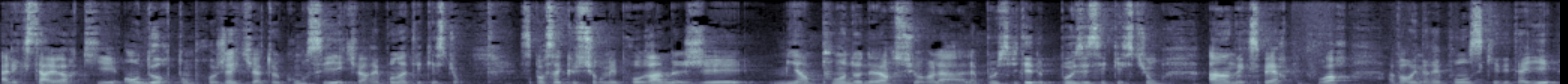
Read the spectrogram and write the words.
à l'extérieur qui est en dehors de ton projet, qui va te conseiller, qui va répondre à tes questions. C'est pour ça que sur mes programmes, j'ai mis un point d'honneur sur la, possibilité de poser ces questions à un expert pour pouvoir avoir une réponse qui est détaillée.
